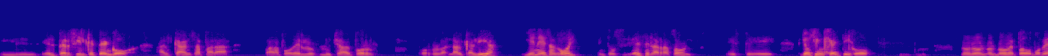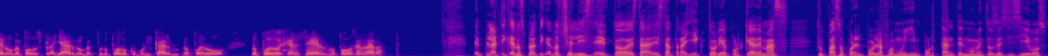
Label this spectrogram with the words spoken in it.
el perfil que tengo alcanza para, para poder luchar por, por la, alcaldía y en esas voy. Entonces, esa es la razón. Este, yo sin gente, hijo, no, no, no, no me puedo mover, no me puedo explayar, no me no puedo comunicar, no puedo, no puedo ejercer, no puedo hacer nada. Eh, platícanos, platícanos, Chelis, de toda esta, esta trayectoria, porque además tu paso por el Puebla fue muy importante en momentos decisivos,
